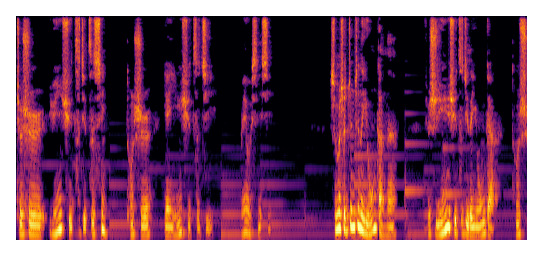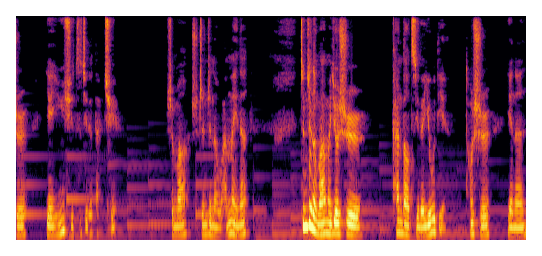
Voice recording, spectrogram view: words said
就是允许自己自信，同时也允许自己没有信心。什么是真正的勇敢呢？就是允许自己的勇敢，同时也允许自己的胆怯。什么是真正的完美呢？真正的完美就是看到自己的优点，同时也能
